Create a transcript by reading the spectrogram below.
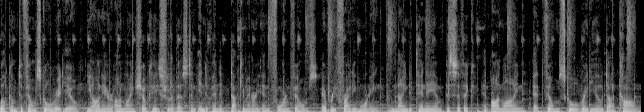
Welcome to Film School Radio, the on air online showcase for the best in independent documentary and foreign films, every Friday morning from 9 to 10 a.m. Pacific and online at filmschoolradio.com.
